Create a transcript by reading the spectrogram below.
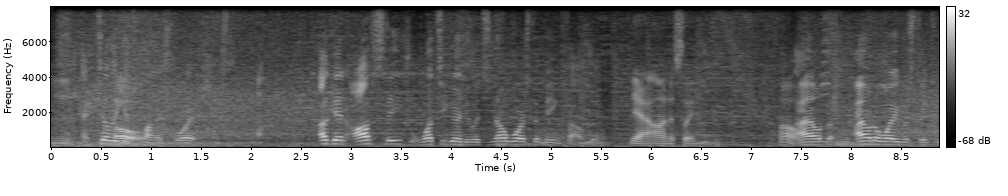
Mm. until he gets Oh. punished for it. Again, off stage, what's he gonna do? It's no worse than being Falcon. Yeah, honestly. Oh. I don't, I don't know what he was thinking.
